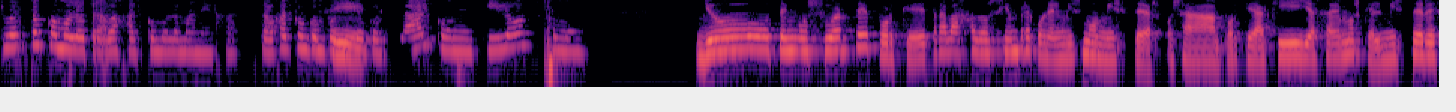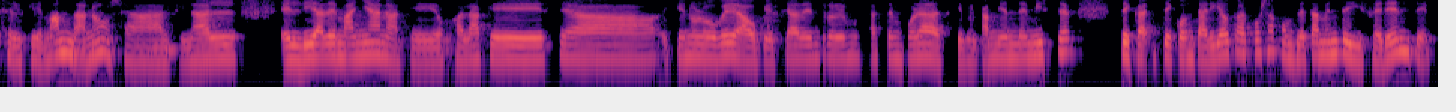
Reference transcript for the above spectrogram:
¿Tú esto cómo lo trabajas, cómo lo manejas? ¿Trabajas con composición corporal, con kilos? ¿Cómo? Yo tengo suerte porque he trabajado siempre con el mismo mister, o sea, porque aquí ya sabemos que el mister es el que manda, ¿no? O sea, al final el día de mañana, que ojalá que sea, que no lo vea o que sea dentro de muchas temporadas que me cambien de mister, te, contaría otra cosa completamente diferente.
